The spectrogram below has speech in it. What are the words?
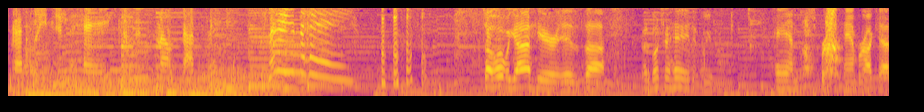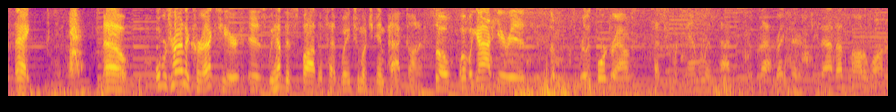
Wrestling in the hay because it smells fabulous. Play in the hay. So what we got here is uh, got a bunch of hay that we've hand spread, hand broadcast. Hey, no. What we're trying to correct here is we have this spot that's had way too much impact on it. So what we got here is, is some really poor ground. It's had too much animal impact. Look at that right there. See that? That's an auto water.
